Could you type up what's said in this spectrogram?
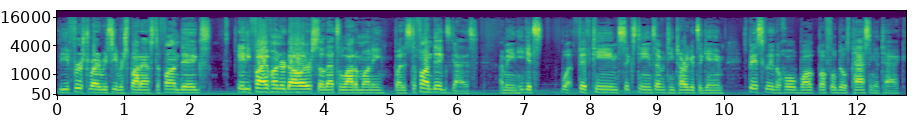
the first wide receiver spot I have Stefon Diggs. $8,500, so that's a lot of money, but it's Stefon Diggs, guys. I mean, he gets, what, 15, 16, 17 targets a game basically the whole Buffalo Bills passing attack,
